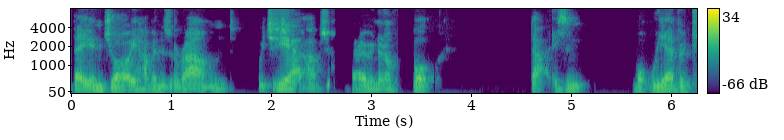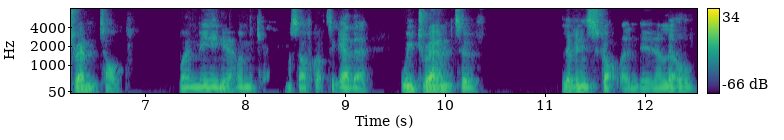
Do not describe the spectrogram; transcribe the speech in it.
they enjoy having us around, which is yeah. absolutely fair enough. But that isn't what we ever dreamt of when me and yeah. when myself got together. We dreamt of living in Scotland in a little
